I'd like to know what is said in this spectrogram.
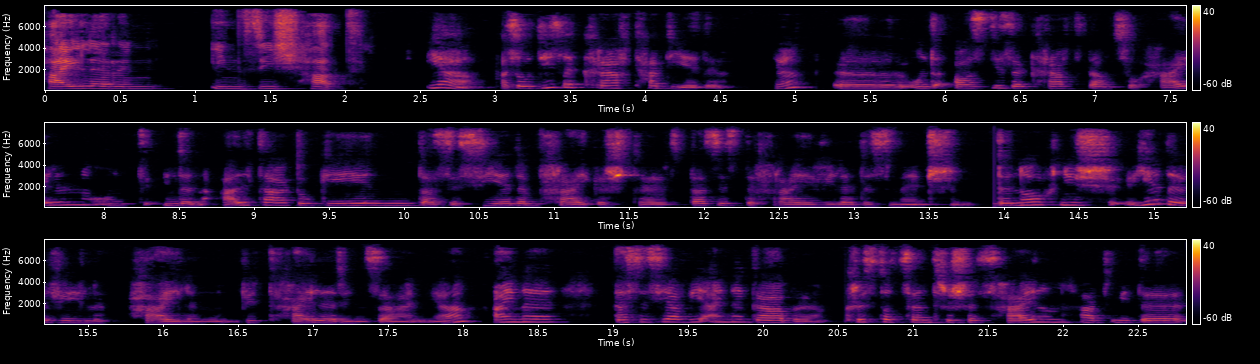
Heilerin in sich hat. Ja, also diese Kraft hat jeder. Ja? Äh, und aus dieser Kraft dann zu heilen und in den Alltag zu gehen, das ist jedem freigestellt. Das ist der freie Wille des Menschen. Dennoch nicht jeder will heilen, wird Heilerin sein. Ja? Eine das ist ja wie eine Gabe. Christozentrisches Heilen hat mit der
